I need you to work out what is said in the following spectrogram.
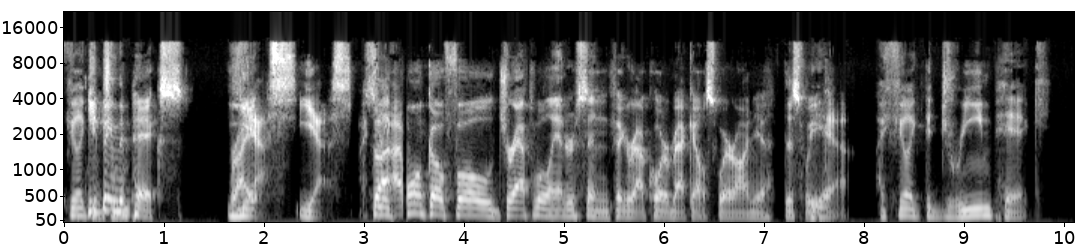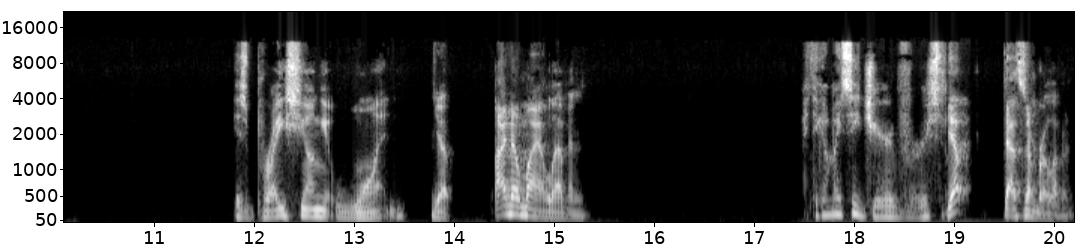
I feel like Keeping the picks, right? Yes, yes. I So like I won't go full draft Will Anderson and figure out quarterback elsewhere on you this week. Yeah. I feel like the dream pick is Bryce Young at one. Yep. I know my 11. I think I might say Jared Verse. Yep. That's number 11.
